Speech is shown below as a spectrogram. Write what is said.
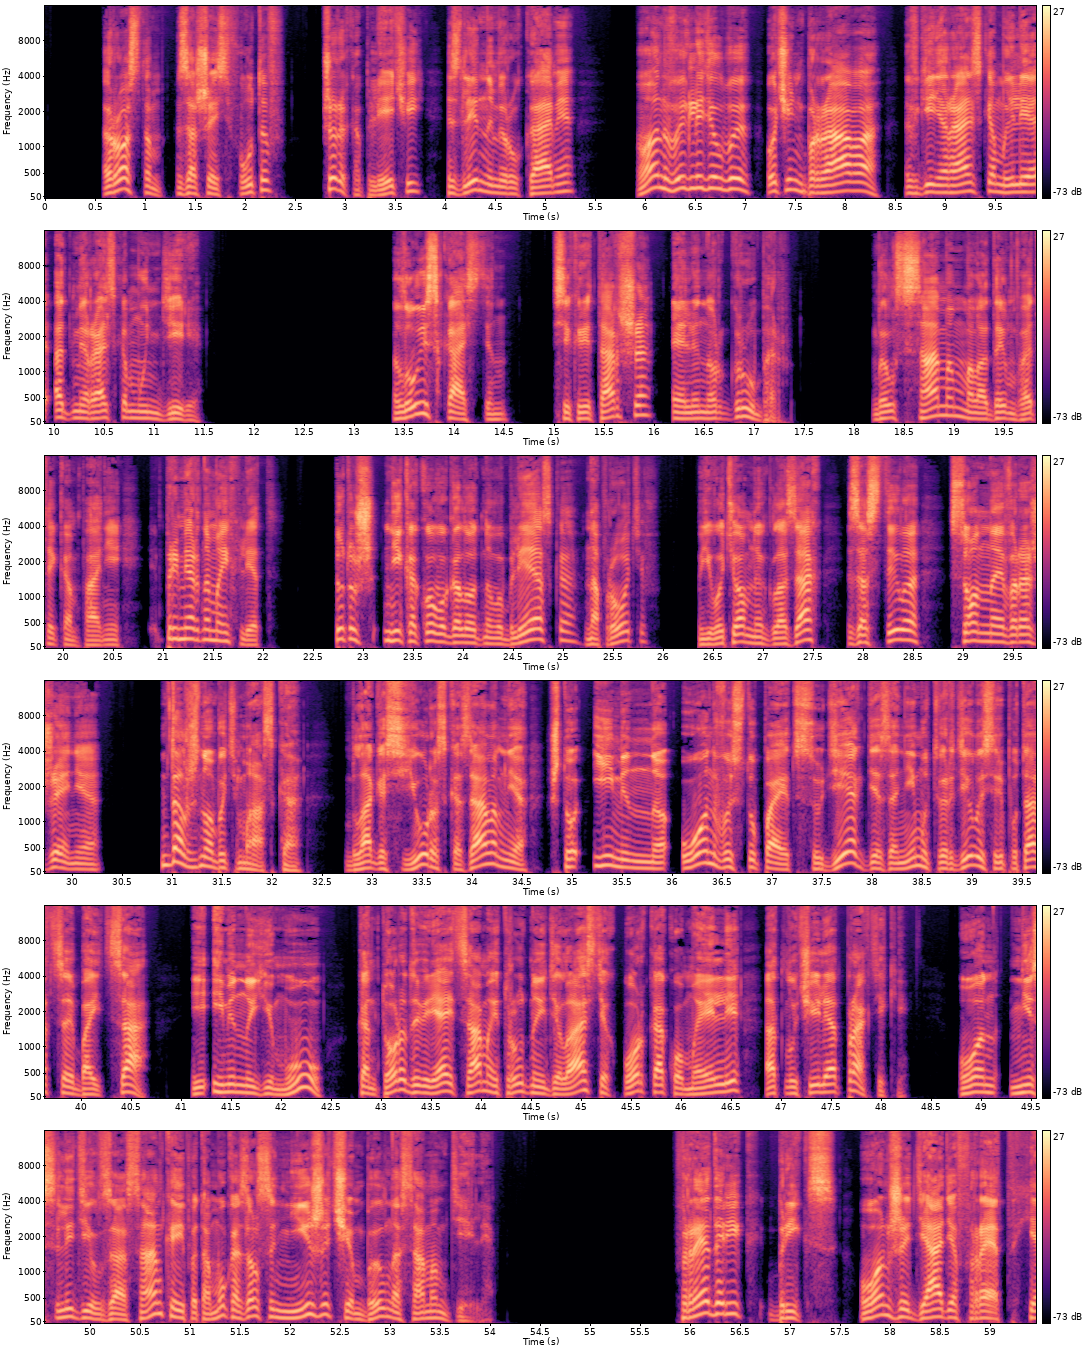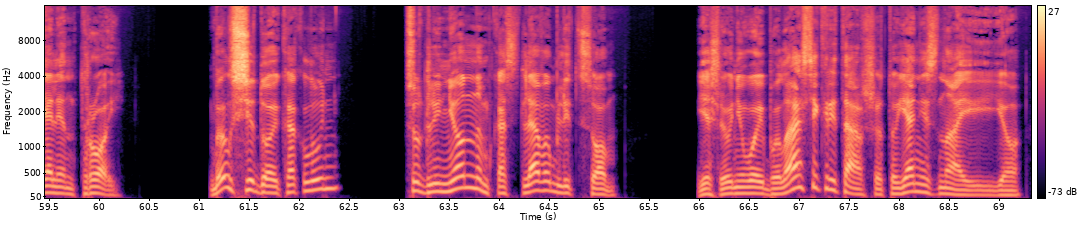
ростом за шесть футов, широкоплечий, с длинными руками. Он выглядел бы очень браво в генеральском или адмиральском мундире. Луис Кастин, секретарша Эленор Грубер, был самым молодым в этой компании, примерно моих лет. Тут уж никакого голодного блеска, напротив, в его темных глазах застыло сонное выражение. Должно быть маска. Благо Сью рассказала мне, что именно он выступает в суде, где за ним утвердилась репутация бойца, и именно ему контора доверяет самые трудные дела с тех пор, как О'Мелли отлучили от практики. Он не следил за осанкой и потому казался ниже, чем был на самом деле. Фредерик Брикс, он же дядя Фред Хелен Трой, был седой, как лунь, с удлиненным костлявым лицом. Если у него и была секретарша, то я не знаю ее.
